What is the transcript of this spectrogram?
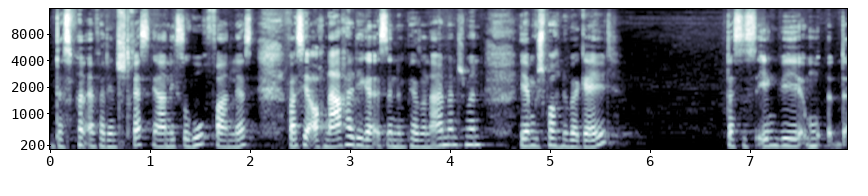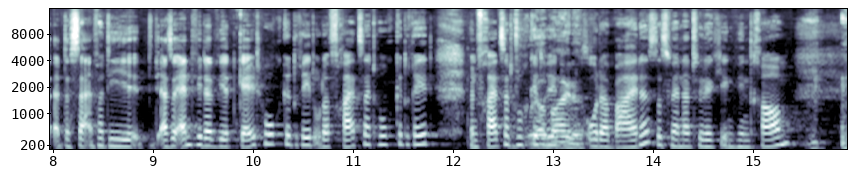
dass man einfach den Stress gar nicht so hochfahren lässt, was ja auch nachhaltiger ist in dem Personalmanagement. Wir haben gesprochen über Geld. Dass es irgendwie, dass da einfach die, also entweder wird Geld hochgedreht oder Freizeit hochgedreht. Wenn Freizeit hochgedreht wird beides. oder beides, das wäre natürlich irgendwie ein Traum.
